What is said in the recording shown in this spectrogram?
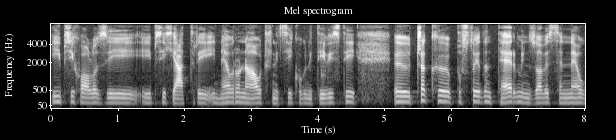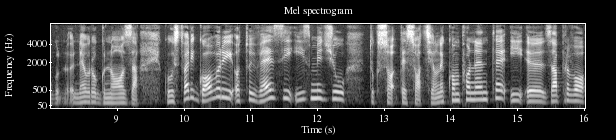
i psiholozi, i psihijatri, i neuronaučnici, i kognitivisti. E, čak postoji jedan termin, zove se neu, neurognoza, koji u stvari govori o toj vezi između te socijalne komponente i e, zapravo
